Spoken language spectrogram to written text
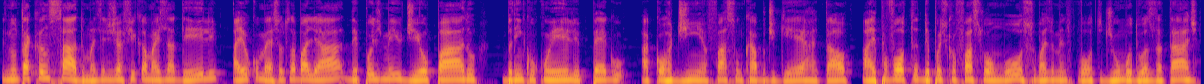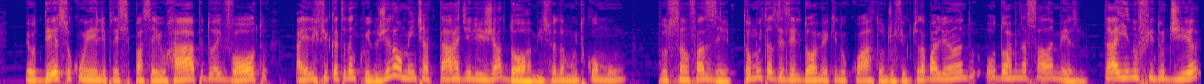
não está cansado, mas ele já fica mais na dele. Aí eu começo a trabalhar, depois meio-dia eu paro, brinco com ele, pego a cordinha, faço um cabo de guerra e tal. Aí por volta, depois que eu faço o almoço, mais ou menos por volta de uma ou duas da tarde, eu desço com ele para esse passeio rápido, aí volto, aí ele fica tranquilo. Geralmente à tarde ele já dorme, isso era muito comum pro Sam fazer. Então muitas vezes ele dorme aqui no quarto onde eu fico trabalhando ou dorme na sala mesmo. Daí no fim do dia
